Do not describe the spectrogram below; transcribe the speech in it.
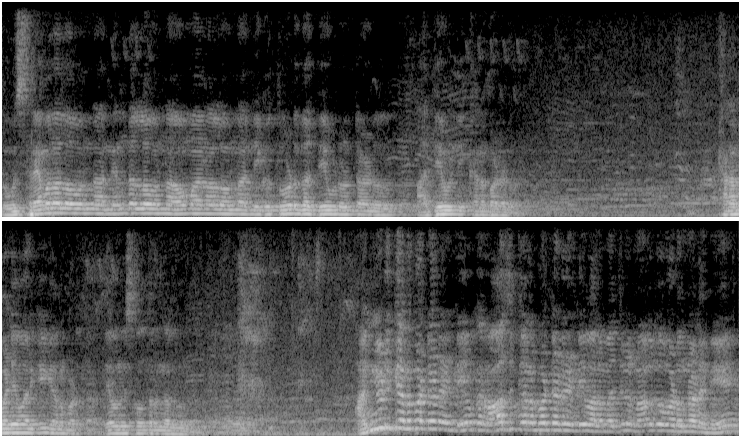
నువ్వు శ్రమలలో ఉన్న నిందల్లో ఉన్న అవమానాల్లో ఉన్న నీకు తోడుగా దేవుడు ఉంటాడు. ఆ దేవుడు నీకు కనబడడు. కనబడే వారికి కనబడతాడు. దేవుని స్తోత్రం కలుగుతుంది. అన్యుడు కనబడ్డాడండి ఒక రాజు కనబడ్డాడండి వాళ్ళ మధ్యలో నాలుగో వాడు ఉన్నాడని.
